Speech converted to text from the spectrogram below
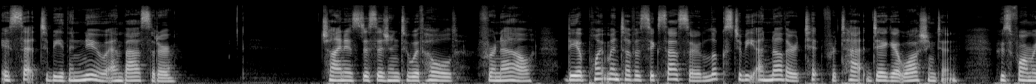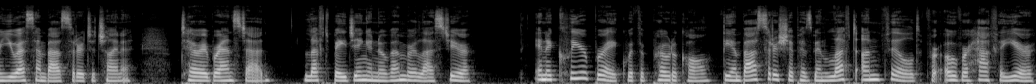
is set to be the new ambassador. China's decision to withhold, for now, the appointment of a successor looks to be another tit for tat dig at Washington, whose former U.S. ambassador to China, Terry Branstad, left Beijing in November last year. In a clear break with the protocol, the ambassadorship has been left unfilled for over half a year,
